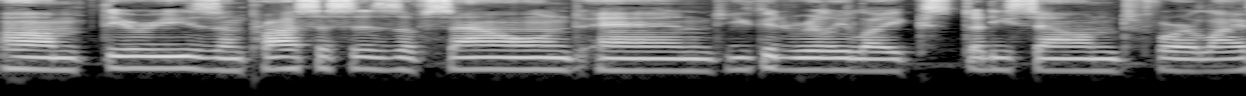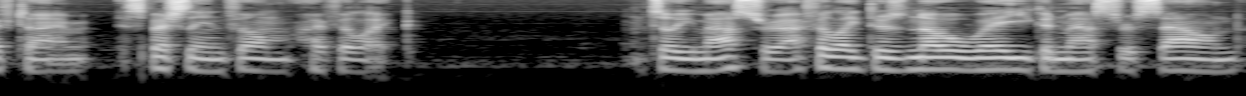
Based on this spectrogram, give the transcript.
um, theories and processes of sound, and you could really like study sound for a lifetime, especially in film. I feel like until you master it. I feel like there's no way you could master sound.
